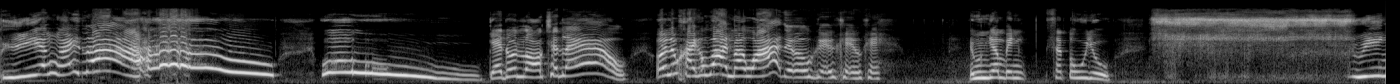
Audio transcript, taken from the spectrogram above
ผียังไงล่ะวู้แกโดนหลอกฉันแล้วเอ้ยแล้วใครก็ว่านมาวะ เดี๋ยวโอเคโอเคโอเคเดี๋ยวมึงยังเป็นศัตรูอยู่สวิง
